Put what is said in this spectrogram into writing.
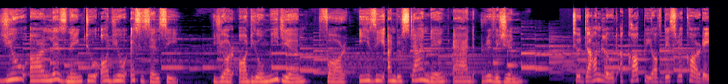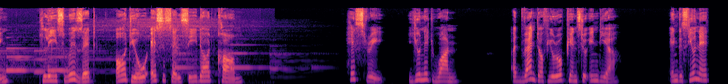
You are listening to Audio SSLC, your audio medium for easy understanding and revision. To download a copy of this recording, please visit audiosslc.com. History Unit 1 Advent of Europeans to India. In this unit,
